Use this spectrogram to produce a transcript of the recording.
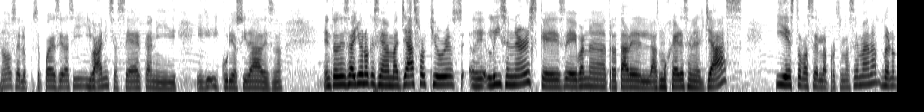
¿no? Se, le- se puede decir así, y van y se acercan y, y- y curiosidades, ¿no? Entonces hay uno que se llama Jazz for Curious eh, Listeners, que es, eh, van a tratar el- las mujeres en el jazz, y esto va a ser la próxima semana. Bueno,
